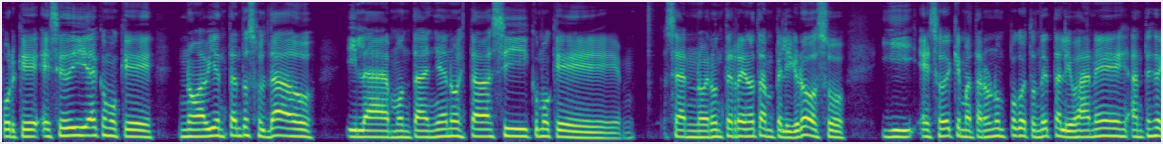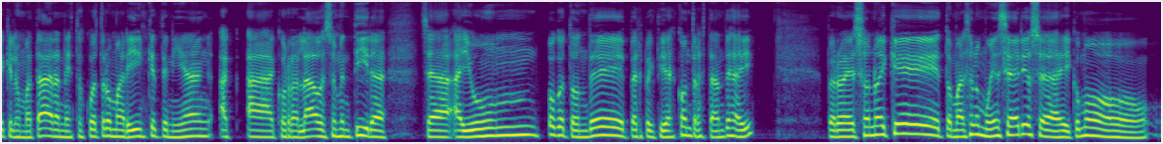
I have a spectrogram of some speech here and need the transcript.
porque ese día como que no habían tantos soldados y la montaña no estaba así como que, o sea, no era un terreno tan peligroso y eso de que mataron un pocotón de talibanes antes de que los mataran, estos cuatro marines que tenían ac- acorralados, eso es mentira. O sea, hay un pocotón de perspectivas contrastantes ahí. Pero eso no hay que tomárselo muy en serio. O sea, hay como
